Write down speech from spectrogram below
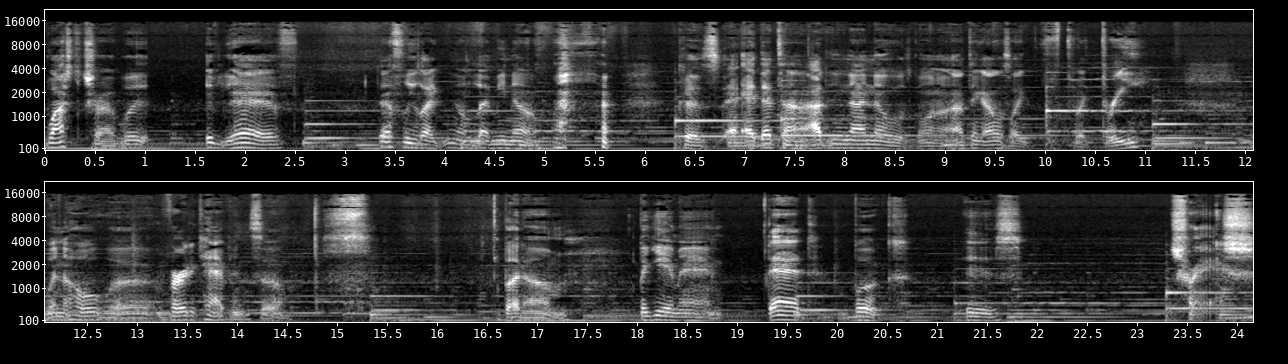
watched the trial, but if you have, definitely like you know let me know. Cause at, at, that time I did not know what was going on. I think I was like like three when the whole uh, verdict happened. So, but um, but yeah, man, that book is trash,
